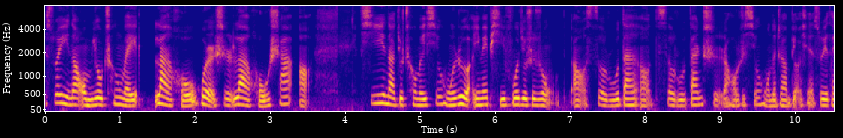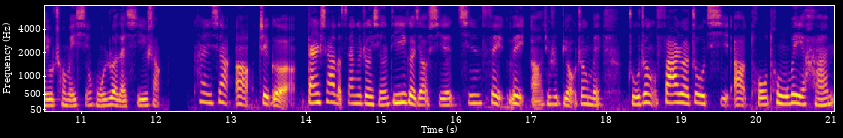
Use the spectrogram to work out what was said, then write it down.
所以呢我们又称为烂喉或者是烂喉沙啊。西医呢就称为猩红热，因为皮肤就是这种啊色如丹啊色如丹赤，然后是猩红的这样表现，所以它又称为猩红热。在西医上看一下啊，这个丹砂的三个症型，第一个叫邪侵肺胃啊，就是表症呗，主症发热骤起啊，头痛畏寒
